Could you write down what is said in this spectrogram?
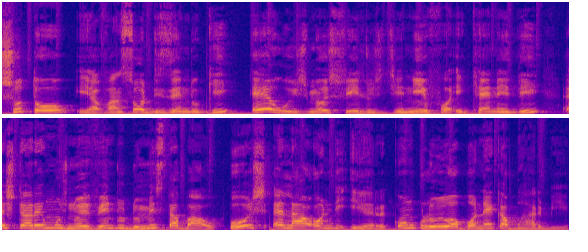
chutou e avançou dizendo que eu e os meus filhos Jennifer e Kennedy estaremos no evento do Mr. Bao, pois é lá onde ir, concluiu a boneca Barbie.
